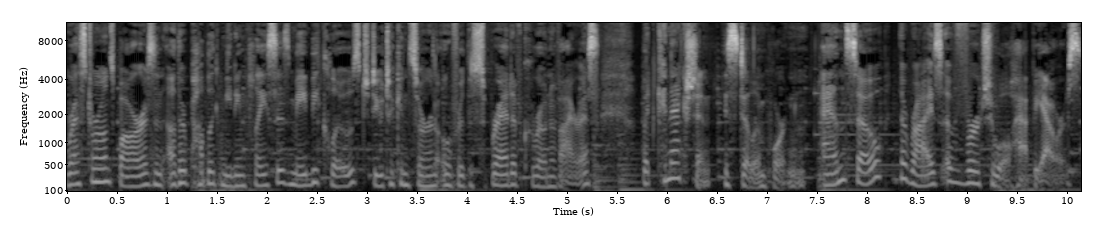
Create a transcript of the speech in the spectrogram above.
Restaurants, bars, and other public meeting places may be closed due to concern over the spread of coronavirus, but connection is still important, and so the rise of virtual happy hours.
